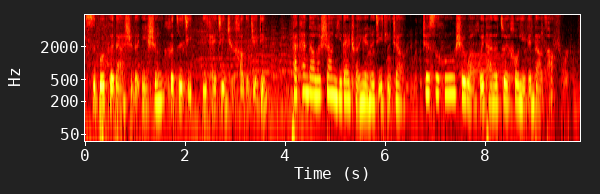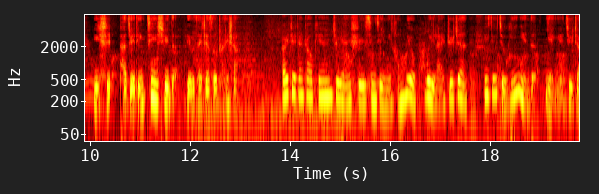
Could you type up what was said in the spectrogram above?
斯波克大使的一生和自己离开进取号的决定。他看到了上一代船员的集体照，这似乎是挽回他的最后一根稻草。于是他决定继续的留在这艘船上，而这张照片居然是《星际迷航六：未来之战》1991年的演员剧照，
